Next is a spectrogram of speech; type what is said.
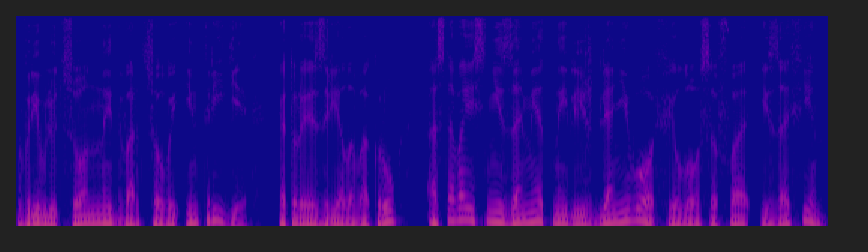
в революционной дворцовой интриге, которая зрела вокруг, оставаясь незаметной лишь для него, философа из Афин.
